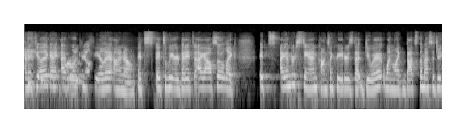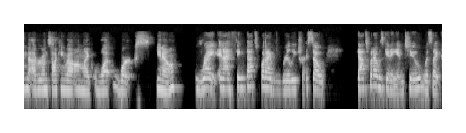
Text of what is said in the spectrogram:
and I feel like I, everyone can feel it. I don't know. It's it's weird, but it's I also like it's I understand content creators that do it when like that's the messaging that everyone's talking about on like what works, you know? Right. And I think that's what I really try. So that's what I was getting into was like,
